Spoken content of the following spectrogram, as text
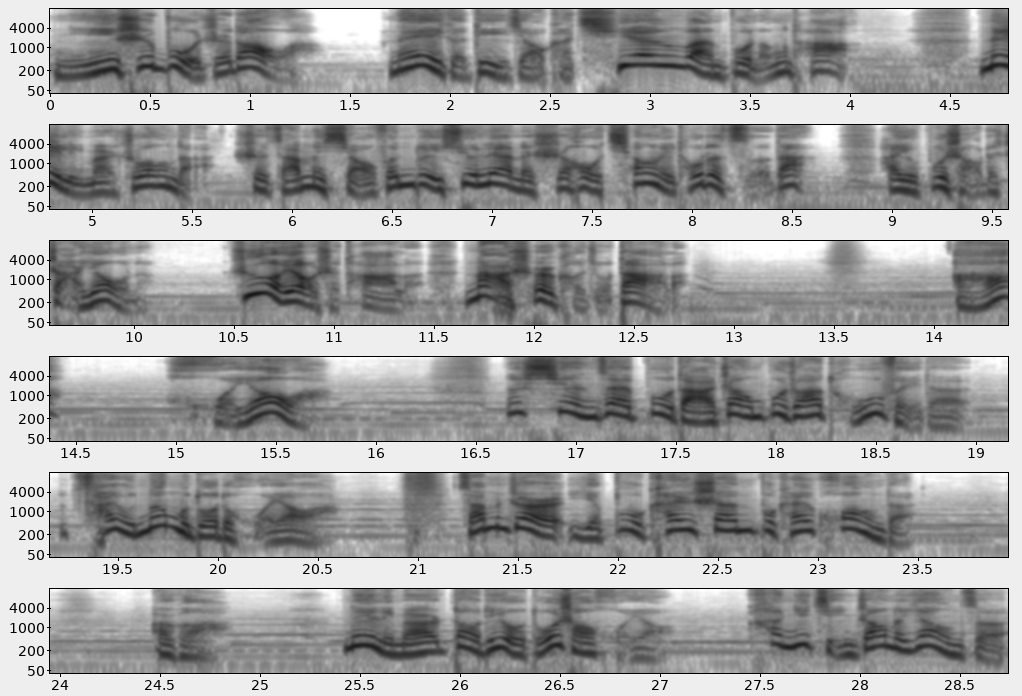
你是不知道啊，那个地窖可千万不能塌，那里面装的是咱们小分队训练的时候枪里头的子弹，还有不少的炸药呢。这要是塌了，那事儿可就大了。啊，火药啊？那现在不打仗不抓土匪的？”才有那么多的火药啊！咱们这儿也不开山不开矿的，二哥，那里面到底有多少火药？看你紧张的样子，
